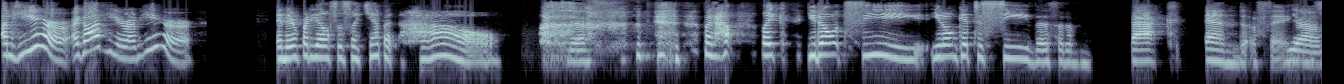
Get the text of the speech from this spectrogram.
I'm here. I got here. I'm here. And everybody else is like, yeah, but how? Yeah. but how, like you don't see, you don't get to see the sort of back end of things. Yeah.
